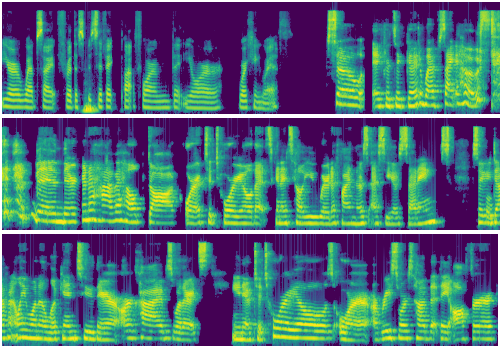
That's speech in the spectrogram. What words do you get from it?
your website for the specific platform that you're working with? So, if it's a good website host, then they're going to have a help doc or a tutorial that's going to tell you where to find those SEO settings. So, you definitely want to look into their archives, whether it's you know, tutorials or a resource hub that they offer.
